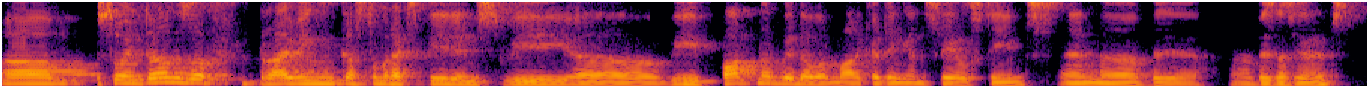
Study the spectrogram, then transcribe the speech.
Um, so in terms of driving customer experience, we uh, we partner with our marketing and sales teams and uh, uh business units,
